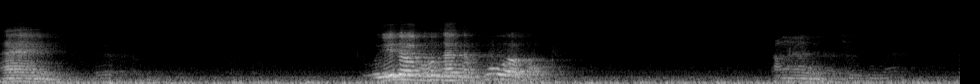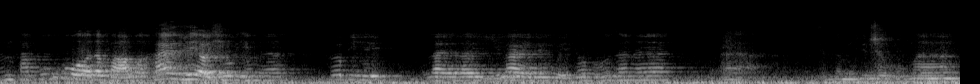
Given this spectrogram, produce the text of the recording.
哎。韦驮菩萨他护我法，当然我要修行啊。那么他不过的法，我还是要修行啊，何必来来依赖这个韦驮菩萨呢？啊，就那么于是乎嘛，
